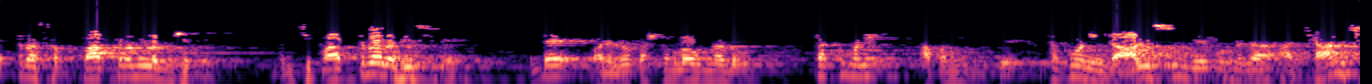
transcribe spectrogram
ఎత్ర సత్పాత్రం లభ్యతే మంచి పాత్ర లభిస్తే అంటే వాడు ఏదో కష్టంలో ఉన్నాడు తక్కువని ఆ పని చేయడం తక్కువని ఇంకా ఆలస్యం చేయకుండా ఆ ఛాన్స్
